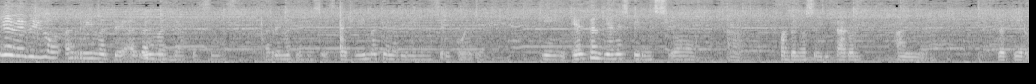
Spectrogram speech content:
Y le digo, arrímate, arrímate a Jesús, arrímate a Jesús, arrímate a la divina misericordia. Y él también experienció ah, cuando nos invitaron al retiro,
